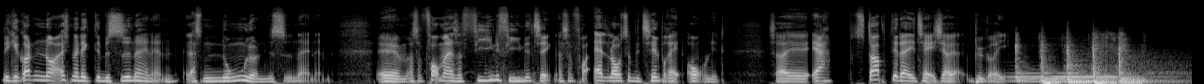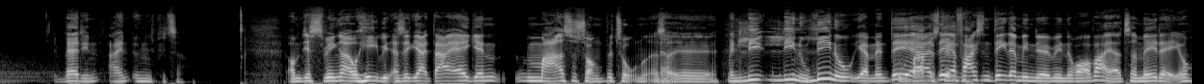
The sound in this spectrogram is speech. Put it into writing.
Vi kan godt nøjes med at lægge det ved siden af hinanden. Eller sådan nogenlunde ved siden af hinanden. Øhm, og så får man altså fine, fine ting, og så får alt lov til at blive tilberedt ordentligt. Så øh, ja, stop det der etagebyggeri. Hvad er din egen yndlingspizza? Om det svinger jo helt vildt. Altså, ja, der er igen meget sæsonbetonet. Altså, ja. øh, Men lige, lige nu, Lige nu, jamen Du det er, det er faktisk en del af min, øh, min råvarer, jeg har taget med i dag jo.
